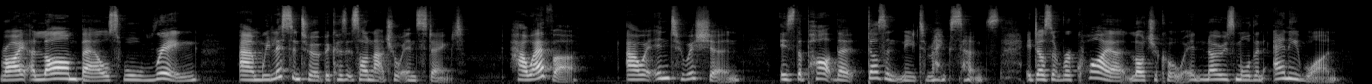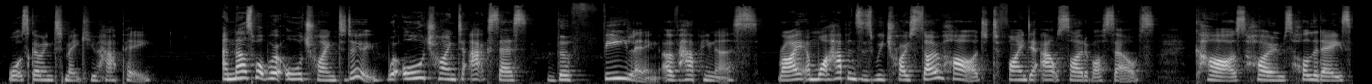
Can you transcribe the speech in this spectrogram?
right? Alarm bells will ring and we listen to it because it's our natural instinct. However, our intuition is the part that doesn't need to make sense. It doesn't require logical. It knows more than anyone what's going to make you happy. And that's what we're all trying to do. We're all trying to access the feeling of happiness, right? And what happens is we try so hard to find it outside of ourselves cars, homes, holidays,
